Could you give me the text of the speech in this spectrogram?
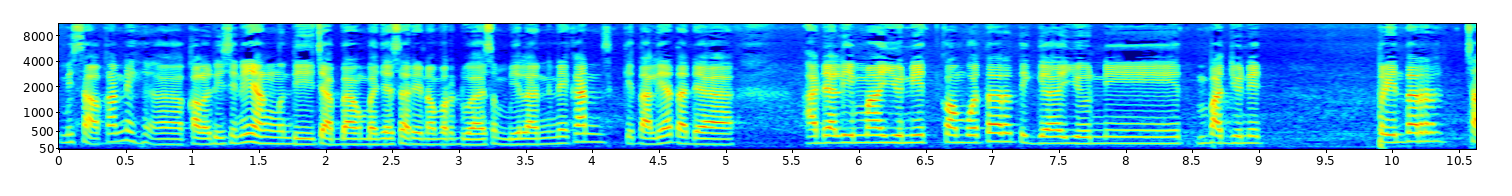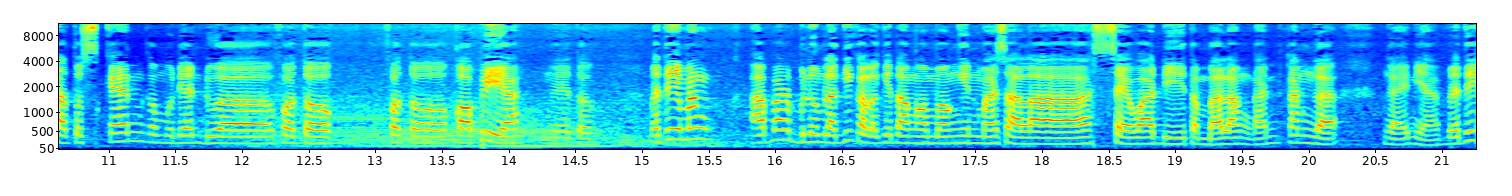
Misalkan nih uh, kalau di sini yang di cabang Banjarsari nomor 29 ini kan kita lihat ada ada lima unit komputer, tiga unit, empat unit printer, satu scan, kemudian dua foto fotokopi ya, gitu. Berarti emang apa belum lagi kalau kita ngomongin masalah sewa di Tembalang kan, kan nggak nggak ini ya. Berarti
